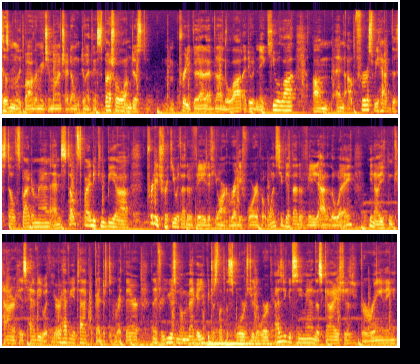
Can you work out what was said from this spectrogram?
doesn't really bother me too much. I don't do anything special. I'm just I'm pretty good at it. I've done it a lot. I do it in AQ a lot. Um, and up first we have the Stealth Spider-Man, and Stealth Spidey can be uh, pretty tricky with that evade if you aren't ready for it. But once you get that evade out of the way, you know you can counter his heavy with your heavy attack, like I just did right there. And if you're using Omega, you could just let the spores do the work. As you can see, man, this guy is just draining.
